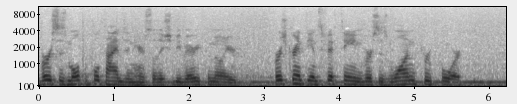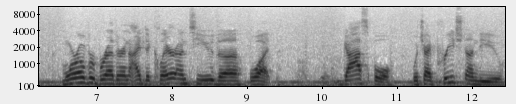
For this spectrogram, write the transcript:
verses multiple times in here, so they should be very familiar. 1 Corinthians 15, verses 1 through 4. Moreover, brethren, I declare unto you the what? Gospel, which I preached unto you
